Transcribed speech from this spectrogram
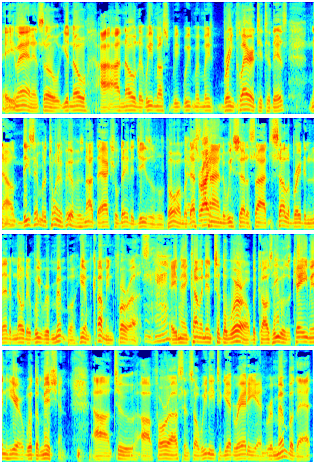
Amen. And so, you know, I, I know that we must be, we must bring clarity to this. Now, December the 25th is not the actual day that Jesus was born, but That's that's, right. the time that we set aside to celebrate and let him know that we remember him coming for us. Mm-hmm. Amen. Coming into the world because he was, came in here with a mission, uh, to, uh, for us. And so we need to get ready and remember that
